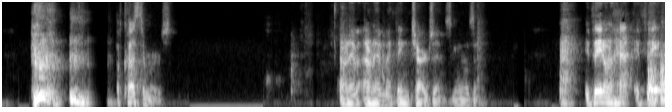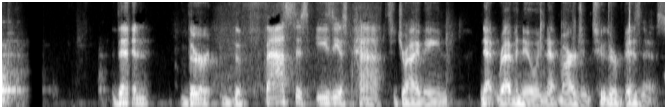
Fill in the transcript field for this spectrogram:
of customers, I don't have I don't have my thing charged in. So if they don't have if they then they're the fastest, easiest path to driving net revenue and net margin to their business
